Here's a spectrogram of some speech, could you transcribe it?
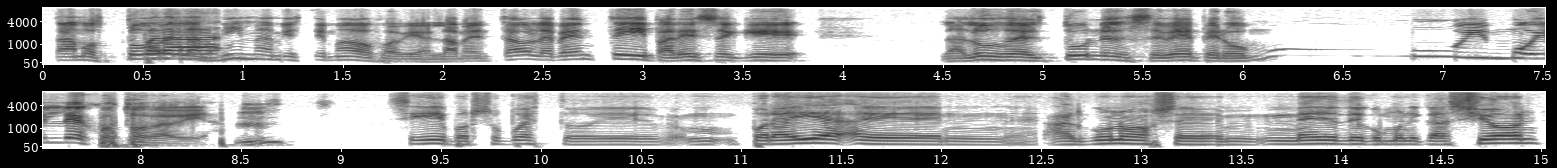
Estamos todos en Para- las mismas, mi estimado Fabián, lamentablemente, y parece que la luz del túnel se ve, pero muy, muy lejos todavía. ¿m? Sí, por supuesto. eh, mm, por ahí eh, en algunos eh, medios de comunicación,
